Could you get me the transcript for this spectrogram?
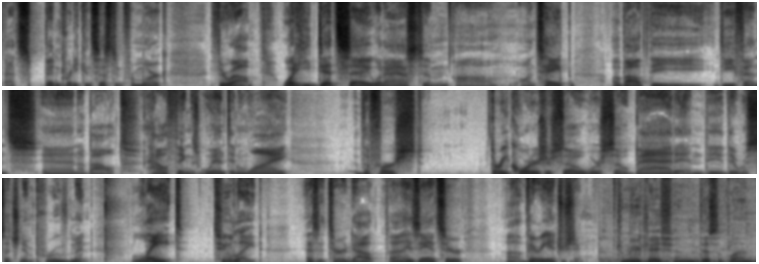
that's been pretty consistent from Marc throughout. What he did say when I asked him uh, on tape about the defense and about how things went and why the first three quarters or so were so bad and the, there was such an improvement late, too late, as it turned out. Uh, his answer, uh, very interesting. Communication, discipline,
